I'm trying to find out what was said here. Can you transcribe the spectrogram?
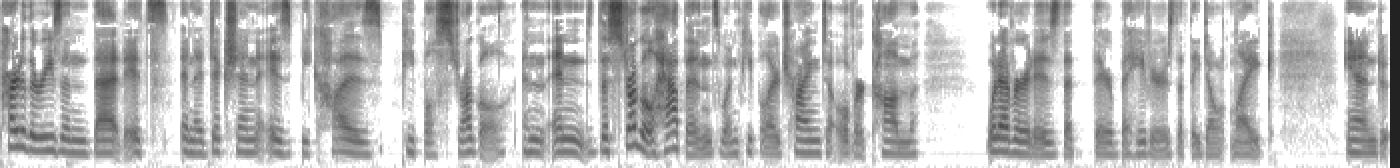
part of the reason that it's an addiction is because people struggle. And and the struggle happens when people are trying to overcome whatever it is that their behaviors that they don't like. And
